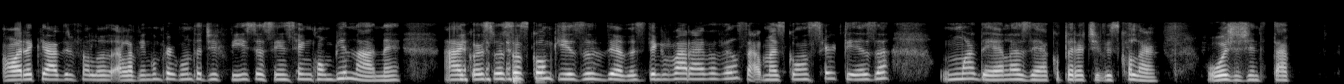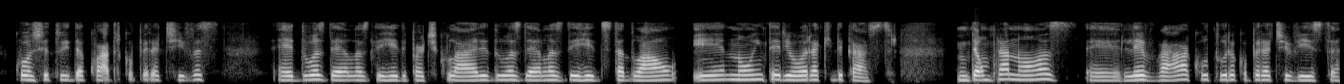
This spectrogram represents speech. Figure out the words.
a hora que a Adri falou, ela vem com pergunta difícil, assim, sem combinar, né? Ai, quais são essas conquistas dela? Você tem que parar para pensar, mas com certeza uma delas é a cooperativa escolar. Hoje a gente está constituída quatro cooperativas, é, duas delas de rede particular e duas delas de rede estadual e no interior aqui de Castro. Então, para nós, é, levar a cultura cooperativista,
